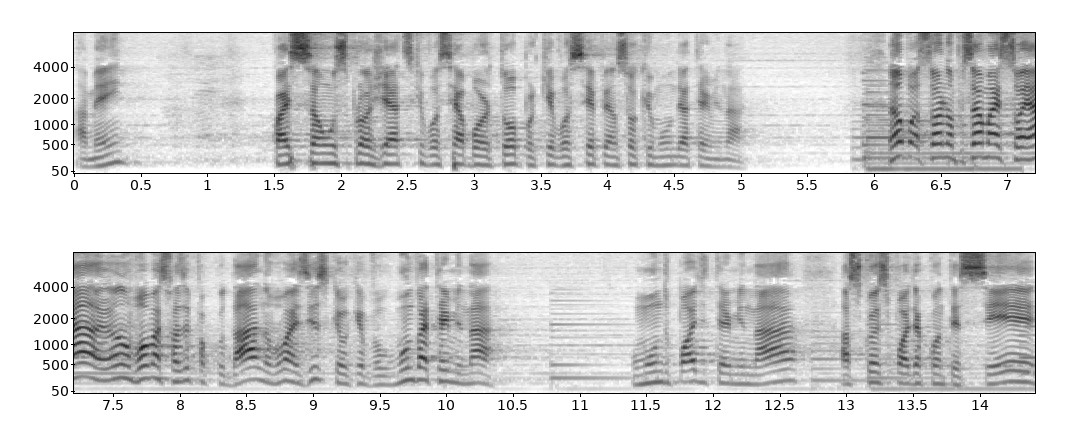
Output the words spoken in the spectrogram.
Amém? Quais são os projetos que você abortou porque você pensou que o mundo ia terminar? Não, pastor, não precisa mais sonhar, eu não vou mais fazer faculdade, não vou mais isso, que, que o mundo vai terminar. O mundo pode terminar, as coisas podem acontecer,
